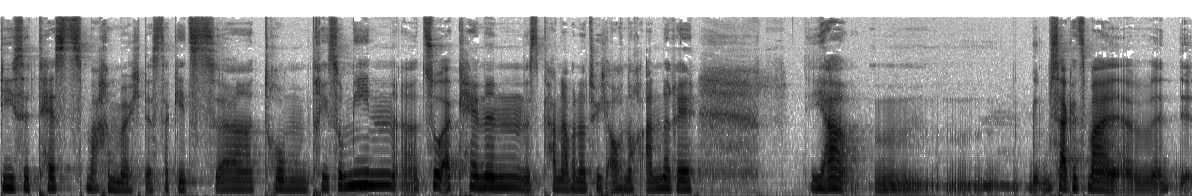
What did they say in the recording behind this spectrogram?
diese Tests machen möchtest. Da geht es äh, darum, Trisomien äh, zu erkennen. Es kann aber natürlich auch noch andere, ja, mm, ich sag jetzt mal, äh,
